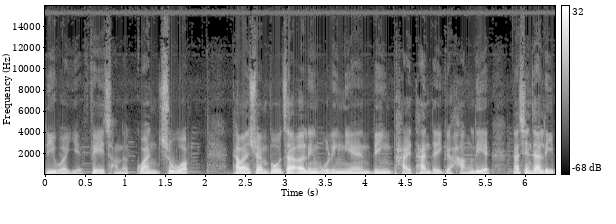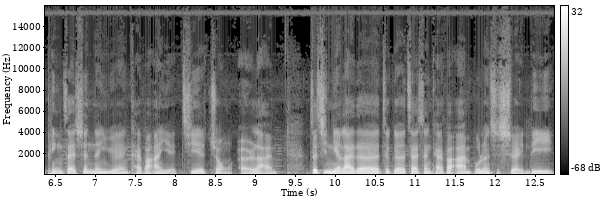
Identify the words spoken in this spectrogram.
立委也非常的关注哦。台湾宣布在二零五零年零排碳的一个行列，那现在力拼再生能源开发案也接踵而来。这几年来的这个再生开发案，不论是水利、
